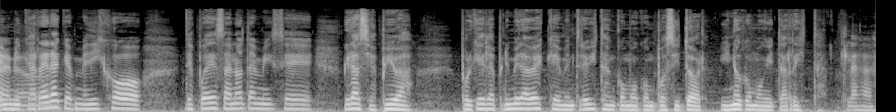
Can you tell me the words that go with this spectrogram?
en mi carrera, que me dijo, después de esa nota me dice, gracias piba, porque es la primera vez que me entrevistan como compositor y no como guitarrista. Claro.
